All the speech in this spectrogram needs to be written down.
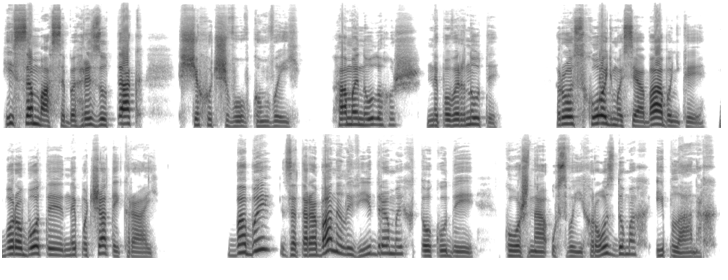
і сама себе гризу так, що хоч вовком вий, а минулого ж не повернути. Розходьмося, бабоньки, бо роботи не початий край. Баби затарабанили відрами хто куди, кожна у своїх роздумах і планах.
